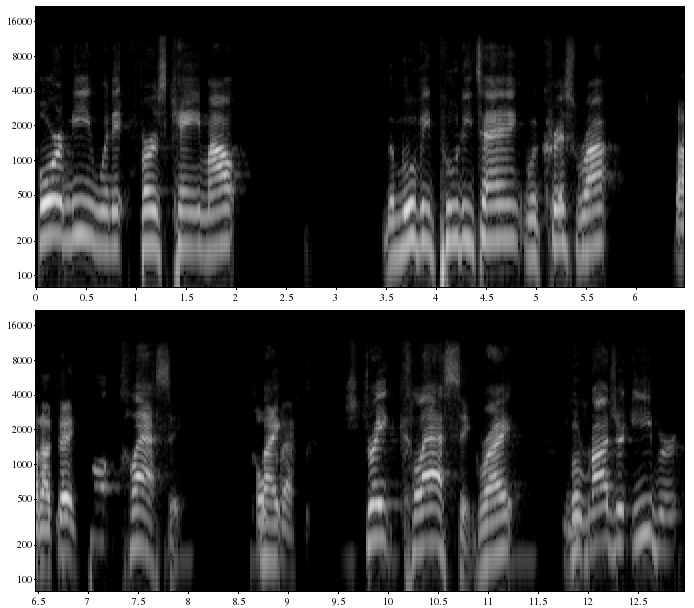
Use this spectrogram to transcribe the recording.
for me, when it first came out, the movie Pootie Tang with Chris Rock, Sarate. classic, Cold like classic. straight classic, right? Mm-hmm. But Roger Ebert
